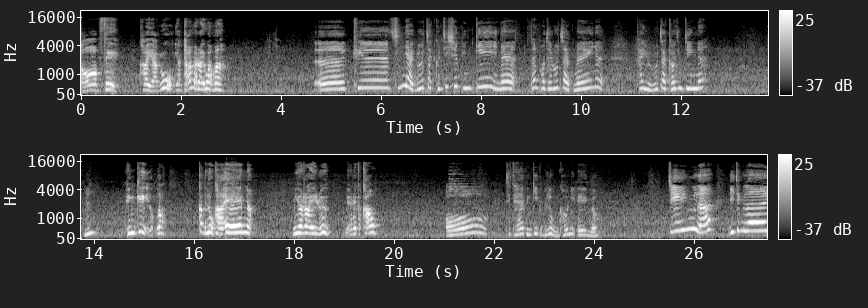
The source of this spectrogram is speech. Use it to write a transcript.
ตอบสิข้าอยากรู้อยากถามอะไรว่ามา เออคือฉันอยากรู้จักคนที่ชื่อพิงกี้นะท่านพอจะรู้จักไหมนะข้าอยู่รู้จักเขาจริง ๆ นะพิงกี้หรอกเหรอข้าเป็นลูกข้าเองน่ะมีอะไรหรือ มีอะไรกับเขาอ๋อ ที่แท้พิงกี้ก็เป็นลูกของเขานี่เองเหรอ จริงเหรอ ดีจังเลย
